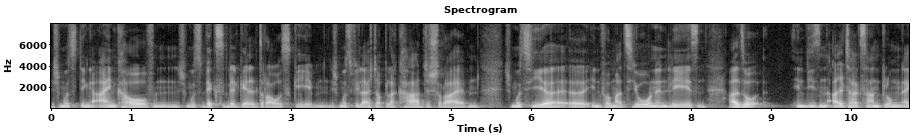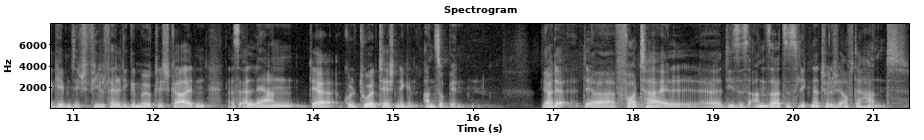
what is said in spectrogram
Ich muss Dinge einkaufen, ich muss Wechselgeld rausgeben, ich muss vielleicht auch Plakate schreiben, ich muss hier äh, Informationen lesen. Also in diesen Alltagshandlungen ergeben sich vielfältige Möglichkeiten, das Erlernen der Kulturtechniken anzubinden. Ja, der, der Vorteil äh, dieses Ansatzes liegt natürlich auf der Hand,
